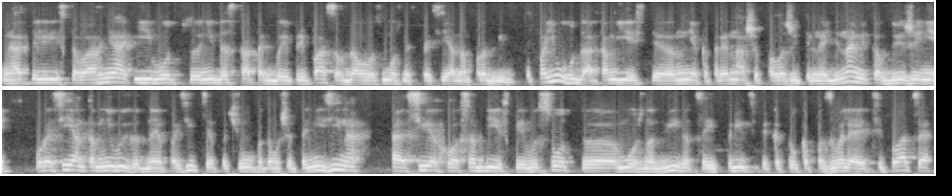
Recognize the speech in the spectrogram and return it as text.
артиллерийского огня, и вот недостаток боеприпасов дал возможность россиянам продвинуться. По югу, да, там есть э, некоторая наша положительная динамика в движении. У россиян там невыгодная позиция. Почему? Потому что это низина, э, сверху с высот э, можно двигаться, и, в принципе, как только позволяет ситуация,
